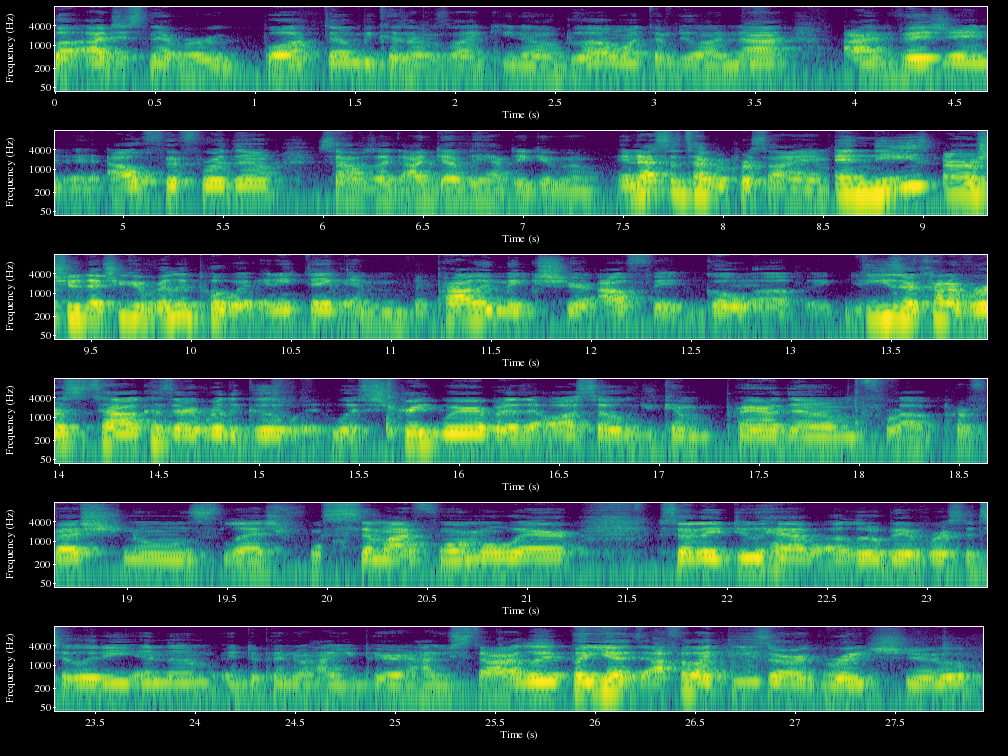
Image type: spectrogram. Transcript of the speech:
but I just never bought them because I was like, you know, do I want them? Do I not? I envisioned an outfit for them, so I was like, I definitely have to give them. And that's the type of person I am. And these are a shoe that you can really put with anything and probably makes your outfit go up. These are kind of versatile because they're really good with streetwear, but also you can pair them for uh, professional slash semi-formal wear. So they do have a little bit of versatility in them, and depending on how you pair and how you style it. But yeah, I feel like these are a great shoe.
